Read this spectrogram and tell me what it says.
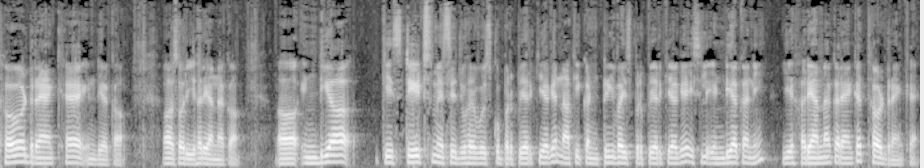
थर्ड रैंक है इंडिया का। सॉरी हरियाणा का। आ, इंडिया के स्टेट्स में से जो है वो इसको प्रिपेयर किया गया ना कि कंट्री वाइज प्रिपेयर किया गया इसलिए इंडिया का नहीं ये हरियाणा का रैंक है थर्ड रैंक है।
